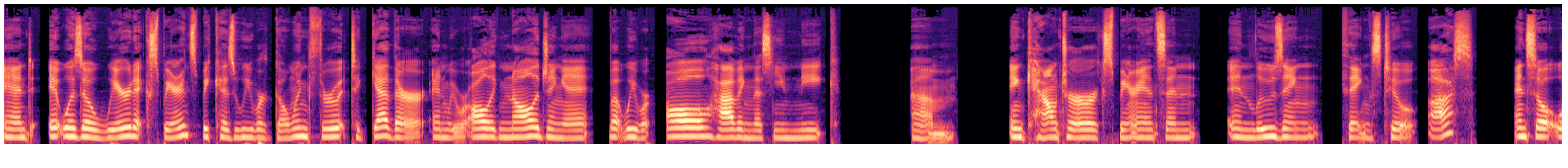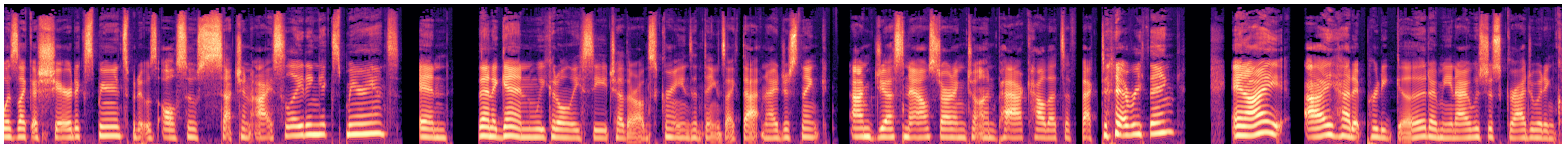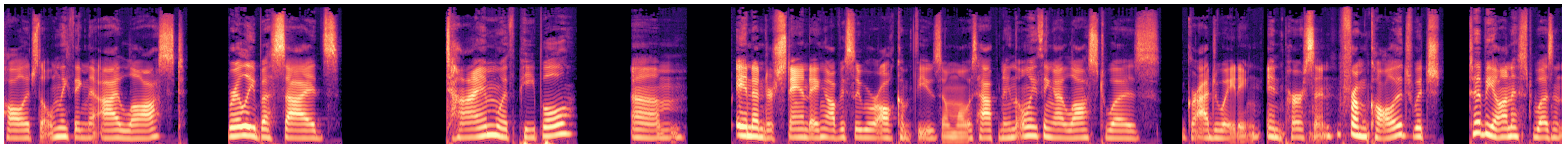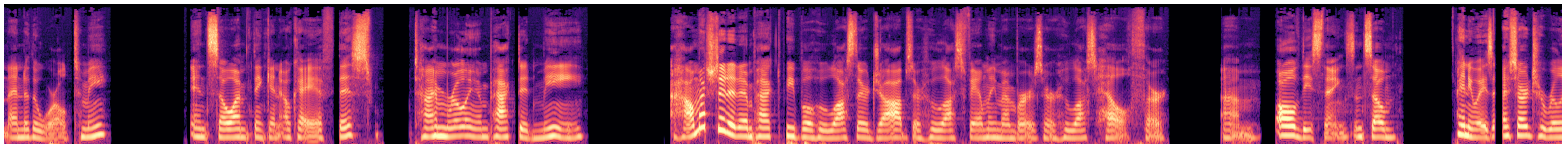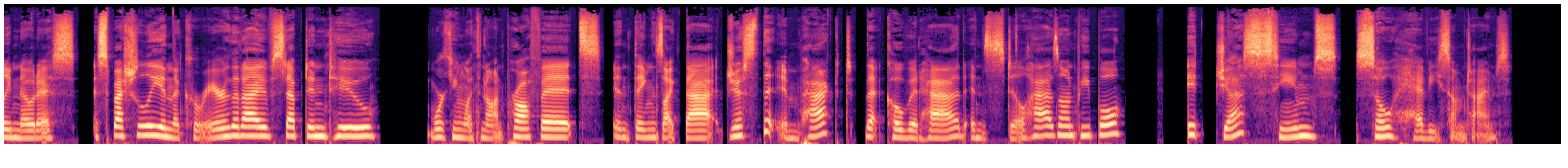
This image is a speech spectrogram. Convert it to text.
And it was a weird experience because we were going through it together and we were all acknowledging it, but we were all having this unique um, encounter or experience in, in losing things to us. And so it was like a shared experience, but it was also such an isolating experience. And then again, we could only see each other on screens and things like that. And I just think I'm just now starting to unpack how that's affected everything and I I had it pretty good. I mean, I was just graduating college. The only thing that I lost really besides time with people um and understanding, obviously we were all confused on what was happening. The only thing I lost was graduating in person from college, which to be honest wasn't the end of the world to me. And so I'm thinking, okay, if this time really impacted me, how much did it impact people who lost their jobs or who lost family members or who lost health or um, all of these things? And so, anyways, I started to really notice, especially in the career that I've stepped into, working with nonprofits and things like that, just the impact that COVID had and still has on people. It just seems so heavy sometimes.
